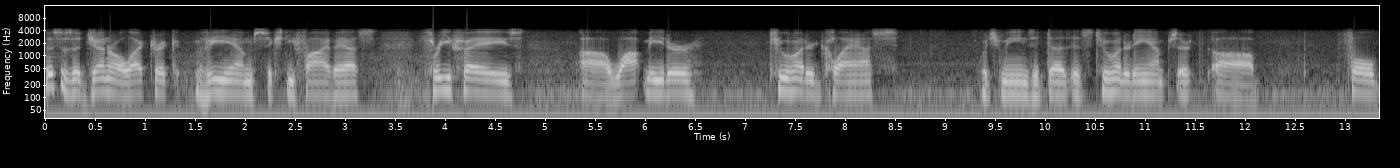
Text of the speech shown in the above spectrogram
This is a General Electric VM65S three-phase uh, watt meter, 200 class, which means it does it's 200 amps uh, full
